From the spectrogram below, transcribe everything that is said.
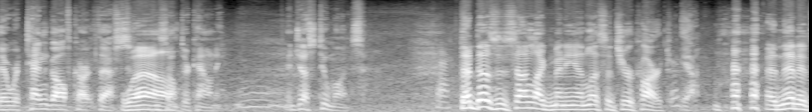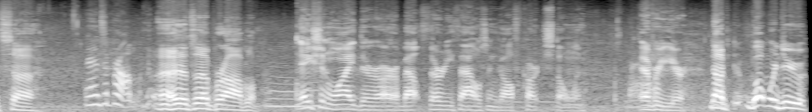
There were 10 golf cart thefts Wow. in Sumter County in just two months. That doesn't sound like many unless it's your cart. Yeah. And then it's, uh, And it's a problem. it's a problem. Nationwide, there are about 30,000 golf carts stolen Wow. every year. Now, what would you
